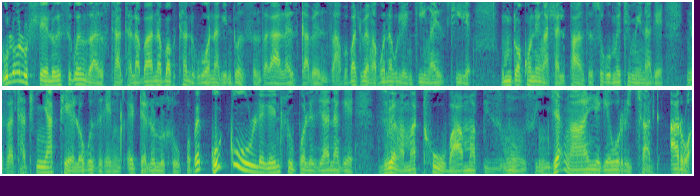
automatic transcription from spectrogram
Kulolu hlelo esikwenzayo sithatha labana abathanda ukubona ke into zisenzakala ezigabeni zabo. Bathi bengabona kule nkinga ezithile umuntu wakhona engahlali phansi esukume ethi mina ke ngizathatha inyathelo ukuze ke ngiqede lolu hlupho. Beguqule ke inhlupho leziyana ke zibe ngamathuba amabhizimusi. Njengaye ke uRichard Arwa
